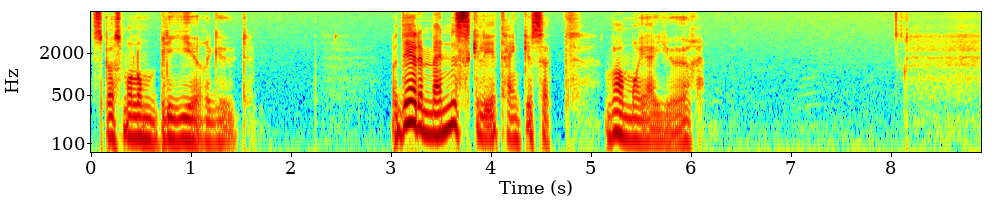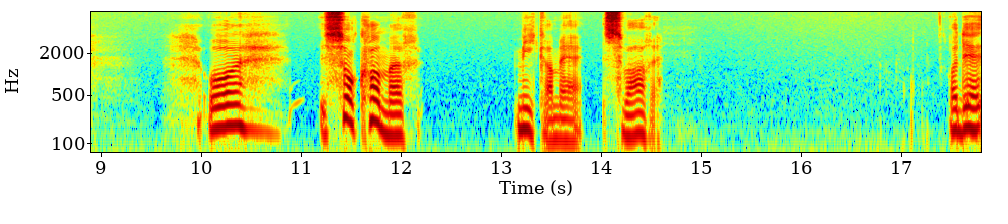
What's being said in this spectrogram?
spørsmål om blidgjøre Gud. Og det er det menneskelige tenkesett. Hva må jeg gjøre? Og så kommer Mika med svaret. Og det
